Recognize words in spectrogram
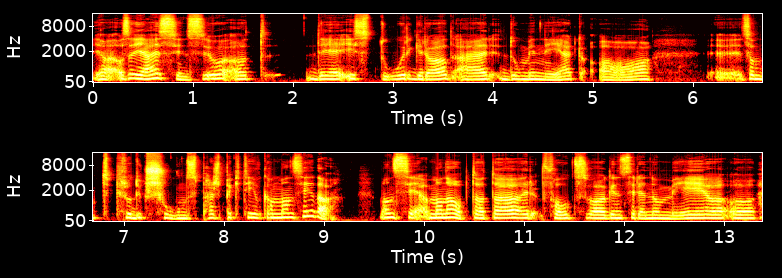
Ja, altså jeg syns jo at det i stor grad er dominert av et eh, sånt produksjonsperspektiv, kan man si, da. Man, ser, man, er opptatt av Volkswagens renommé, og, og,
